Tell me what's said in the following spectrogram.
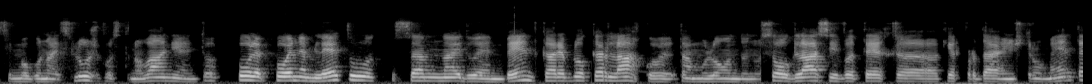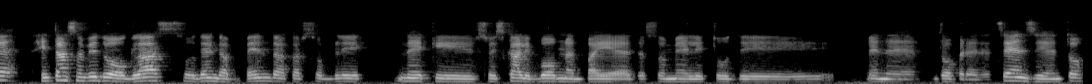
si mogel najti službo, stanovanje in to. Pole, po enem letu sem najdel en bend, kar je bilo kar lahko tam v Londonu. So oglasi v teh, uh, kjer prodajajo inštrumente. In tam sem videl oglas od enega benda, kar so bili neki, so iskali Bobnat, pa je, da so imeli tudi ene dobre recenzije in to.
